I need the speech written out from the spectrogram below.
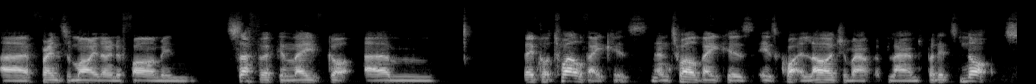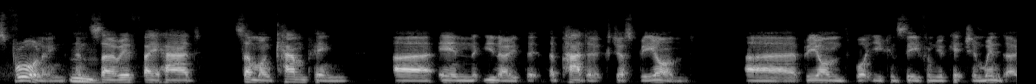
Uh, friends of mine own a farm in Suffolk, and they've got um, they've got 12 acres and 12 acres is quite a large amount of land but it's not sprawling. And so if they had someone camping uh, in you know the, the paddock just beyond uh, beyond what you can see from your kitchen window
